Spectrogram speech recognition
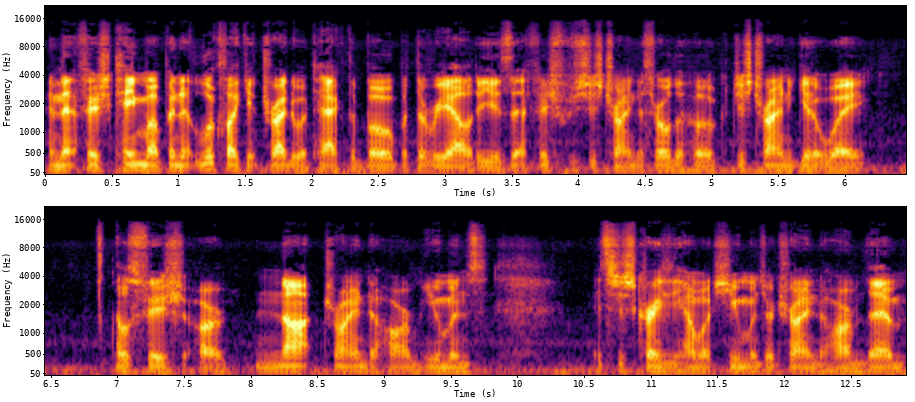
And that fish came up and it looked like it tried to attack the boat, but the reality is that fish was just trying to throw the hook, just trying to get away. Those fish are not trying to harm humans. It's just crazy how much humans are trying to harm them.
